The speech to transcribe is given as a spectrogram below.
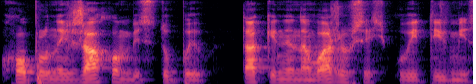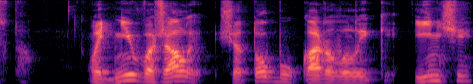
охоплений жахом, відступив, так і не наважившись увійти в місто. Одні вважали, що то був Карл Великий, інші,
